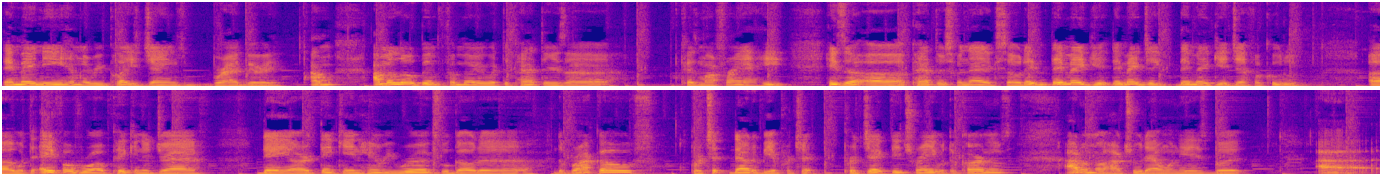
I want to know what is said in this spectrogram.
they may need him to replace James Bradberry. I'm I'm a little bit familiar with the Panthers uh because my friend he he's a uh, Panthers fanatic, so they they may get they may they may get Jeff Okudah uh, with the eighth overall pick in the draft. They are thinking Henry Ruggs will go to the Broncos. That would be a projected trade with the Cardinals. I don't know how true that one is, but I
